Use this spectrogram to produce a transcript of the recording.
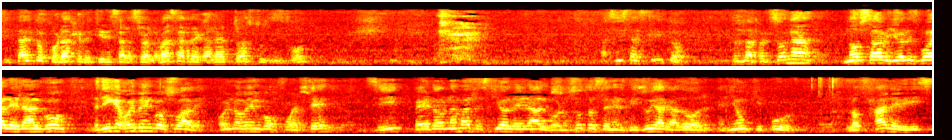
Si tanto coraje le tienes a la suegra, ¿le vas a regalar todas tus mitzvot? Así está escrito. Entonces la persona no sabe, yo les voy a leer algo, le dije, hoy vengo suave, hoy no vengo fuerte, ¿sí? Pero nada más les quiero leer algo. Nosotros en el Biduy Agador, en Yom Kippur, los Halevis,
